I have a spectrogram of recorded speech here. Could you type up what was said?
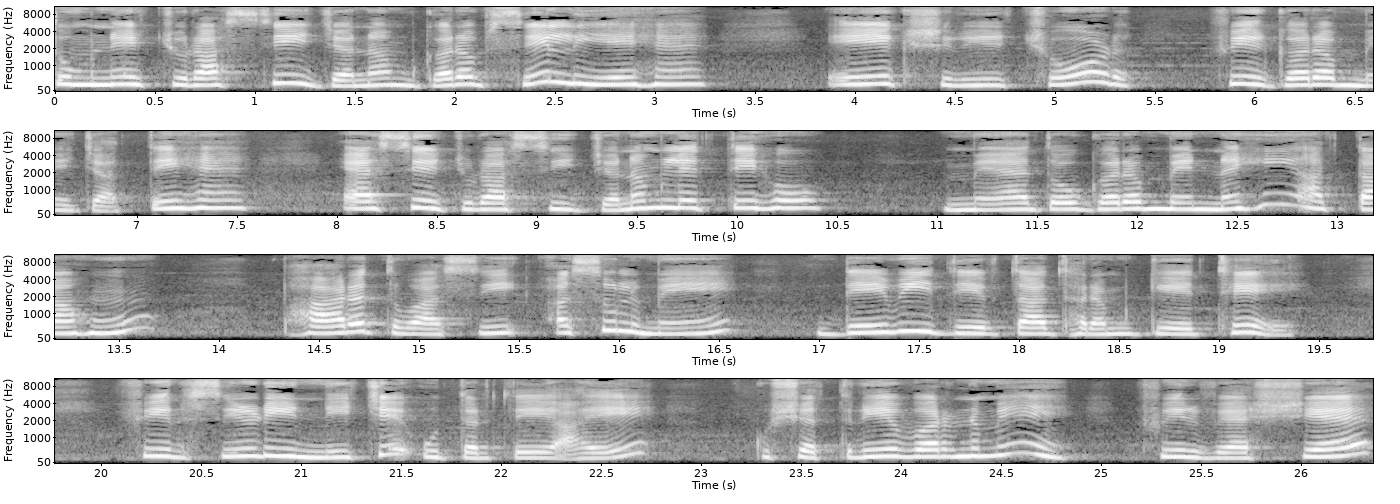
तुमने चुरासी जन्म गर्भ से लिए हैं, एक शरीर छोड़ फिर गर्भ में जाते हैं, ऐसे चुरासी जन्म लेते हो। मैं तो गर्भ में नहीं आता हूँ भारतवासी असुल में देवी देवता धर्म के थे। फिर सीढ़ी नीचे उतरते आए, कुक्षत्रिय वर्ण में, फिर वैश्य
